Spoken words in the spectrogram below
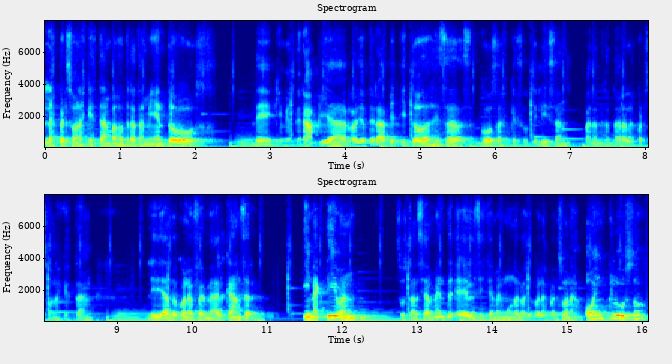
Las personas que están bajo tratamientos de quimioterapia, radioterapia y todas esas cosas que se utilizan para tratar a las personas que están lidiando con la enfermedad del cáncer, inactivan sustancialmente el sistema inmunológico de las personas o incluso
